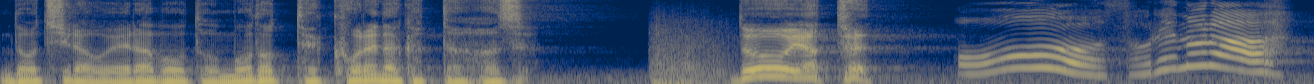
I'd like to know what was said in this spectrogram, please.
どちらを選ぼうと戻ってこれなかったはず。どうやって？おおそれなら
